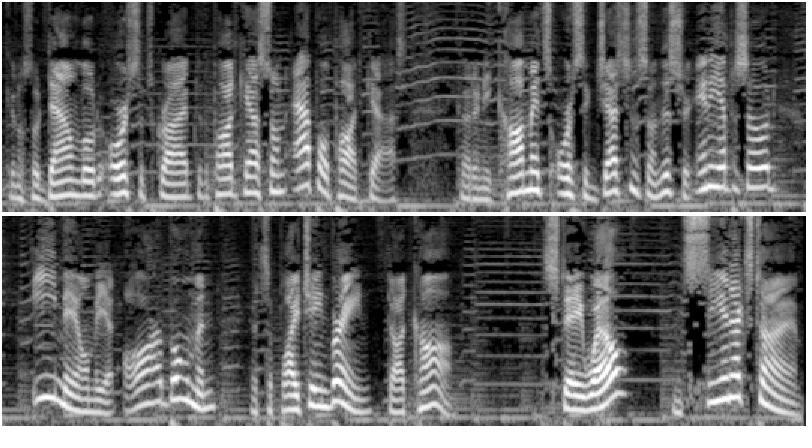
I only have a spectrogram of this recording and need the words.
You can also download or subscribe to the podcast on Apple Podcasts. Got any comments or suggestions on this or any episode? Email me at rbowman at supplychainbrain.com. Stay well and see you next time.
